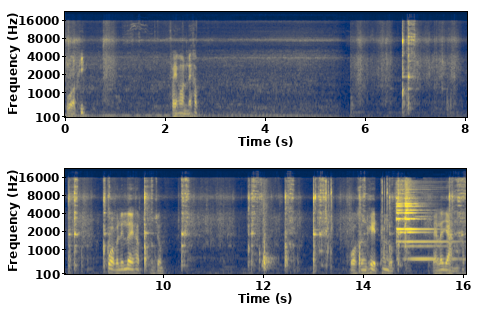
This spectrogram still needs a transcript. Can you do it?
หัวพริก ไฟอ่อนเลยครับ คั่วไปเรื่อยๆครับท่านผู้ชมคั่วเครื่องเทศทั้งหมดแต่ละอย่างนะครับ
